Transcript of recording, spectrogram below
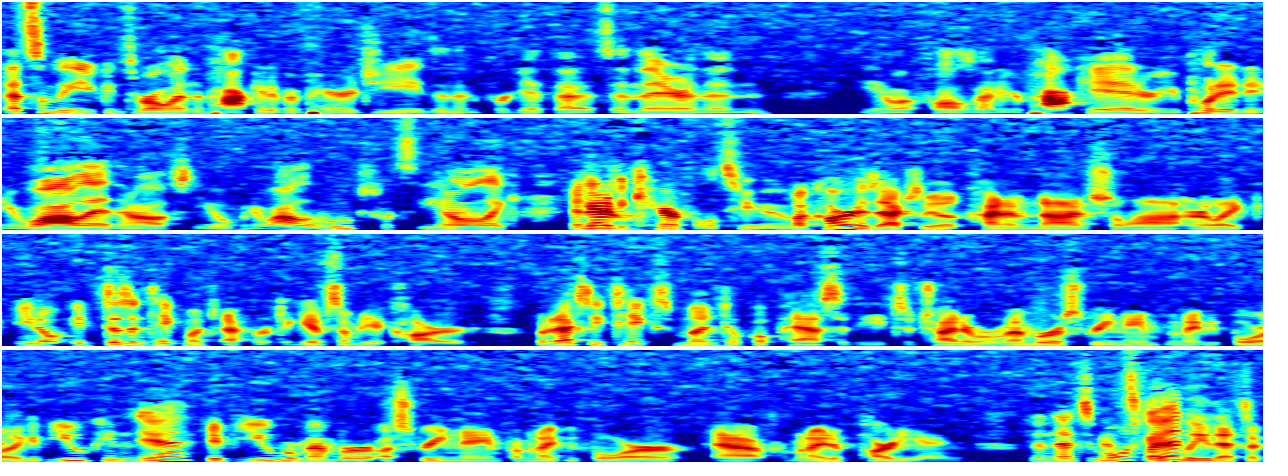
that's something you can throw in the pocket of a pair of jeans and then forget that it's in there, and then you know it falls out of your pocket, or you put it in your wallet, and all of a sudden you open your wallet. Whoops! What's you know like you And got to a be careful too. A card is actually a kind of nonchalant, or like you know, it doesn't take much effort to give somebody a card, but it actually takes mental capacity to try to remember a screen name from the night before. Like if you can, Yeah. if you remember a screen name from the night before, uh, from a night of partying, then that's, That's most good. likely that's a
